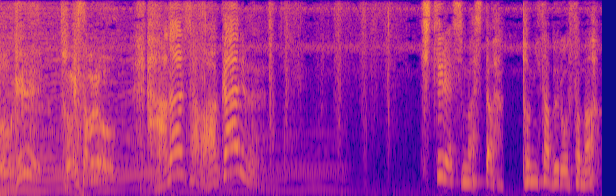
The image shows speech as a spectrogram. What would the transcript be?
ろどけ富三郎話はわかる失礼しました富三郎様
